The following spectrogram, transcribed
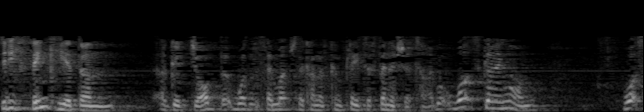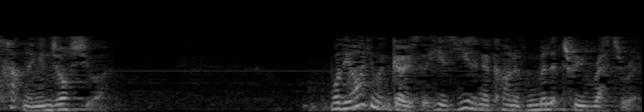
Did he think he had done a good job, but wasn't so much the kind of completer finisher type? But what's going on? What's happening in Joshua? Well, the argument goes that he is using a kind of military rhetoric.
